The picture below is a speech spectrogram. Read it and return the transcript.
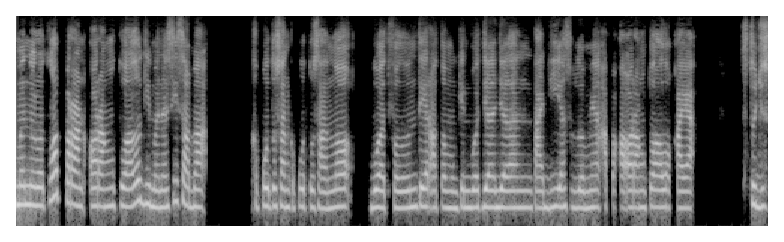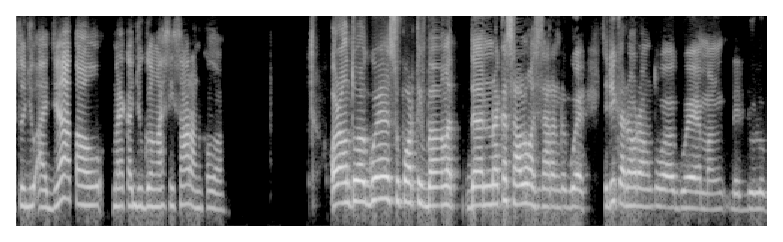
menurut lo peran orang tua lo gimana sih sama keputusan-keputusan lo buat volunteer atau mungkin buat jalan-jalan tadi yang sebelumnya apakah orang tua lo kayak setuju-setuju aja atau mereka juga ngasih saran ke lo? Orang tua gue suportif banget dan mereka selalu ngasih saran ke gue. Jadi karena orang tua gue emang dari dulu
